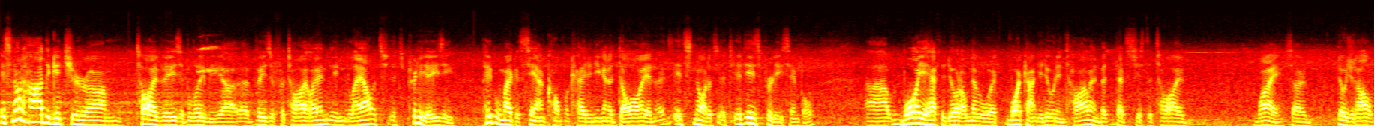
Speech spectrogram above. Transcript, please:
It's not hard to get your um, Thai visa, believe me, uh, a visa for Thailand in Laos. It's, it's pretty easy. People make it sound complicated and you're going to die, and it's, it's not. It's, it, it is pretty simple. Uh, why you have to do it, I'll never work. Why can't you do it in Thailand? But that's just the Thai way. So do as you're told.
